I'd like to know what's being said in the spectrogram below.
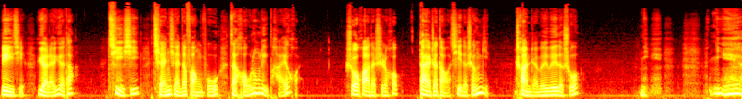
力气越来越大，气息浅浅的，仿佛在喉咙里徘徊。说话的时候带着倒气的声音，颤颤巍巍地说：“你，你，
